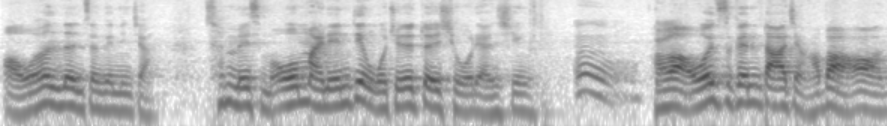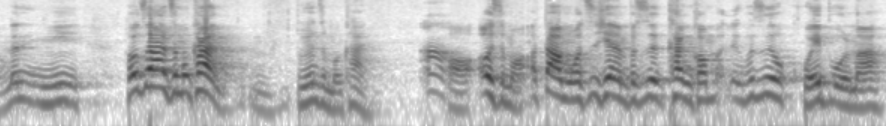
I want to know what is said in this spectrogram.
哦，我很认真跟你讲，真没什么。我买连电，我绝对对得起我良心。嗯。好不好？我一直跟大家讲，好不好？哦，那你投资人怎么看？嗯，不用怎么看。哦，为什么？大摩之前不是看空吗？不是回补了吗？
